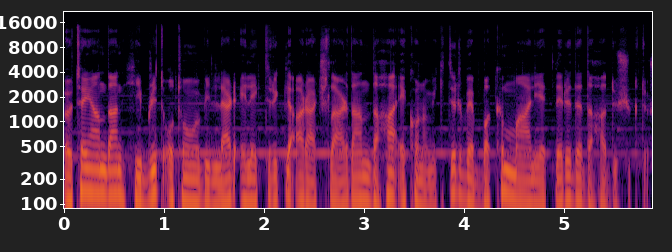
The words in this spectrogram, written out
Öte yandan hibrit otomobiller elektrikli araçlardan daha ekonomiktir ve bakım maliyetleri de daha düşüktür.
